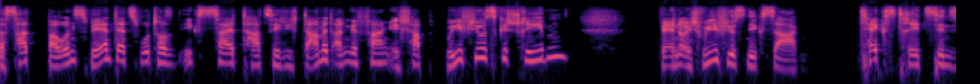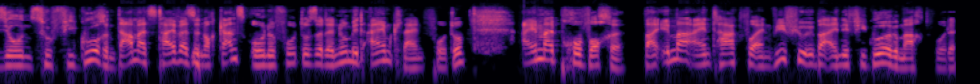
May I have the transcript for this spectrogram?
das hat bei uns während der 2000X-Zeit tatsächlich damit angefangen. Ich habe Reviews geschrieben, werden euch Reviews nichts sagen. Textrezensionen zu Figuren, damals teilweise noch ganz ohne Fotos oder nur mit einem kleinen Foto. Einmal pro Woche war immer ein Tag, wo ein Review über eine Figur gemacht wurde.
